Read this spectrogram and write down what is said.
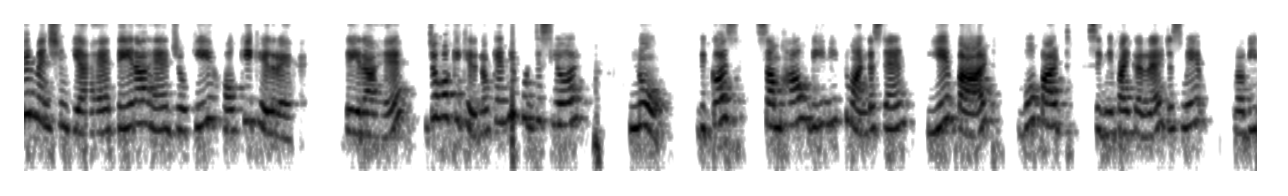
फिर मेंशन किया है तेरह है जो कि हॉकी खेल रहे हैं तेरह है जो हॉकी खेल रहे can you put this here no because somehow we need to understand ये पार्ट वो पार्ट सिग्निफाई कर रहा है, जिसमें we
